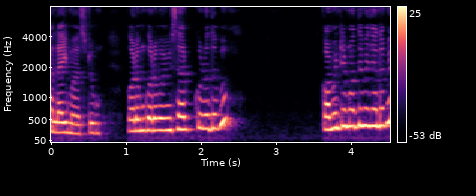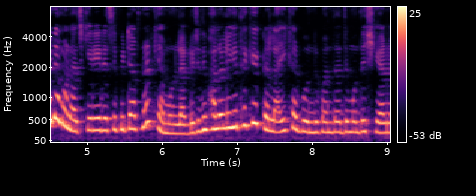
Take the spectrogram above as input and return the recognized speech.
মালাই মাশরুম। গরম গরম আমি সার্ভ করে দেবো। কমেন্টের মাধ্যমে জানাবেন আমার আজকের এই রেসিপিটা আপনার কেমন লাগল। যদি ভালো লেগে থাকে একটা লাইক আর বন্ধুবান্ধবদের মধ্যে শেয়ার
